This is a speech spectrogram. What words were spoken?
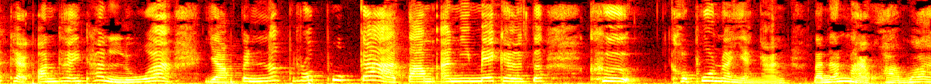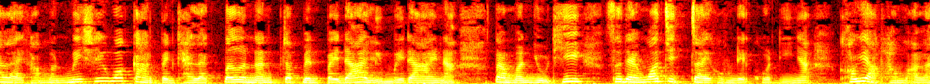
Attack on Titan หรือว่าอยากเป็นนักรบผู้กล้าตามอนิเมะ character คือ เขาพูดมาอย่างนั้น แต่นั่นหมายความว่าอะไรคะ มันไม่ใช่ว่าการเป็น character นั้นจะเป็นไปได้หรือไม่ได้นะ แต่มันอยู่ที่แสดงว่าจิตใจของเด็กคนนี้เนี่ยเขาอยากทำอะไร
